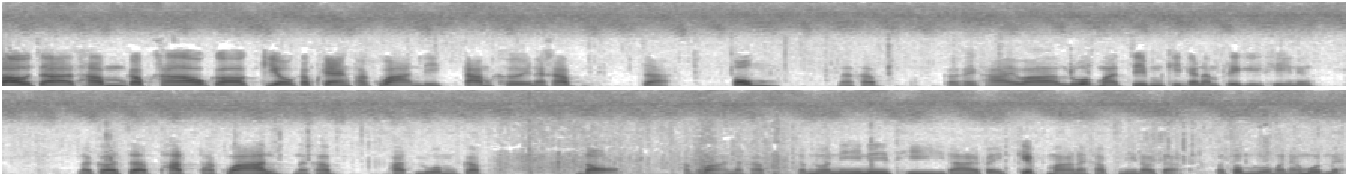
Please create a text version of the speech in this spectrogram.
เราจะทำกับข้าวก็เกี่ยวกับแกงผักหวานอีกตามเคยนะครับ จะต้มนะครับ ก็คล้าย ๆ ว่าลวกมาจิ้มกินกับน้ำพริกอีกทีหนึ่งแล้วก็จะผัดผักหวานนะครับ ผัดรวมกับดอกผักหวานนะครับจำนวนนี้นี่ทีได้ไปเก็บมานะครับ นี่เราจะผสมรวมกันทั้งหมดเลย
